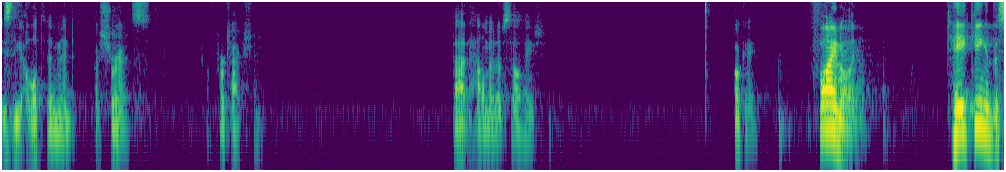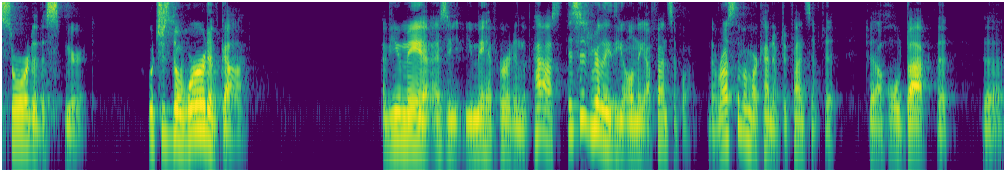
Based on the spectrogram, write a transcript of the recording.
is the ultimate assurance of protection that helmet of salvation. Okay, finally, taking the sword of the Spirit, which is the Word of God. Of you may, as you may have heard in the past, this is really the only offensive one. The rest of them are kind of defensive to, to hold back the, the,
